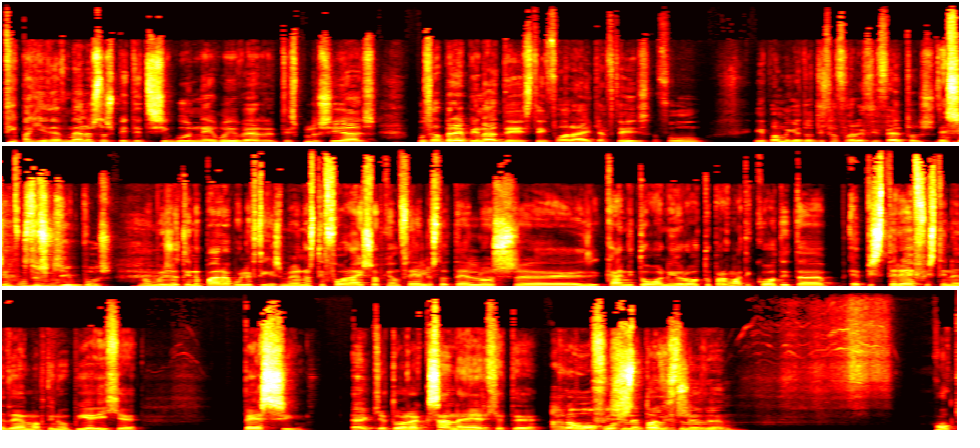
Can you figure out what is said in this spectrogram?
Τι παγιδευμένος στο σπίτι της Σιγκούρνη Weaver της πλουσίας, που θα πρέπει να τη τη φοράει κι αυτής, αφού είπαμε για το τι θα φορεθεί φέτος. Δεν συμφωνώ. Στους κήπους. Νομίζω ότι είναι πάρα πολύ ευτυχισμένος. Τη φοράει σε όποιον θέλει στο τέλος. κάνει το όνειρό του πραγματικότητα. Επιστρέφει στην εδέμα από την οποία είχε πέσει. Ε, και τώρα ξαναέρχεται. Άρα, ο Office ο είναι πάλι στόχος. στην ΕΔΕΜ. Οκ,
